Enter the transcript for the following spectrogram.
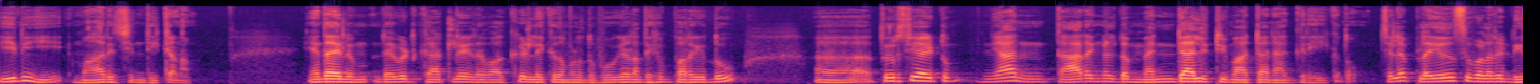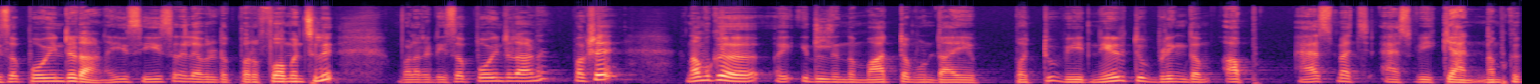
ഇനി മാറി ചിന്തിക്കണം. എന്തായാലും ഡേവിഡ് കാറ്റ്ലയുടെ വാക്കുകളിലേക്ക് നമ്മളൊന്ന് പോവുകയാണ്. അദ്ദേഹം പറയുന്നു തീർച്ചയായിട്ടും ഞാൻ താരങ്ങളുടെ മെന്റാലിറ്റി മാറ്റാൻ ആഗ്രഹിക്കുന്നു. ചില പ്ലെയേഴ്സ് വളരെ ഡിസപ്പോയിന്റഡ് ആണ്. ഈ സീസണിൽ അവരുടെ പെർഫോമൻസിൽ വളരെ ഡിസപ്പോയിന്റഡ് ആണ്. പക്ഷേ നമുക്ക് ഇതിൽ നിന്ന് മാറ്റമുണ്ടായേ പറ്റൂ. We need to bring them up as much as we can നമുക്ക്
